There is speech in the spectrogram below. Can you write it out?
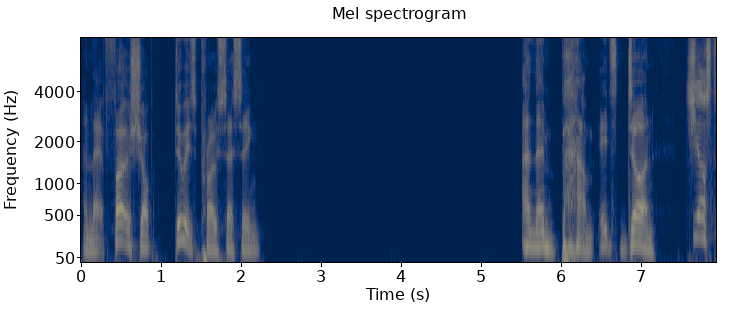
and let Photoshop do its processing. And then bam, it's done. Just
